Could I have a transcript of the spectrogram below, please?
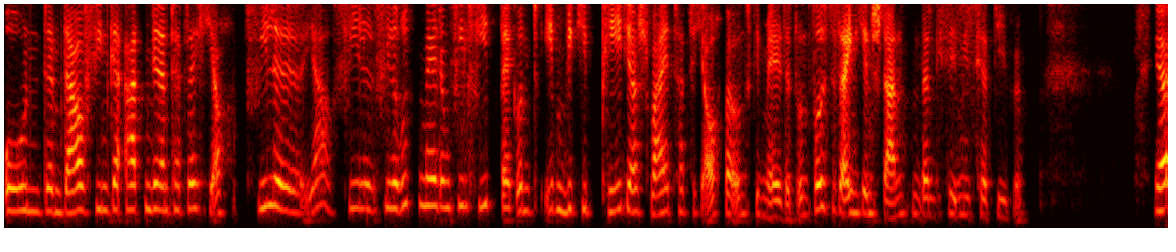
Und ähm, daraufhin hatten wir dann tatsächlich auch viele, ja, viel, viele Rückmeldungen, viel Feedback und eben Wikipedia Schweiz hat sich auch bei uns gemeldet. Und so ist es eigentlich entstanden, dann diese Initiative. Ja,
